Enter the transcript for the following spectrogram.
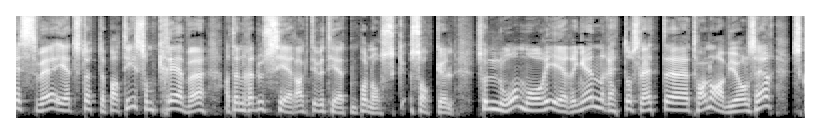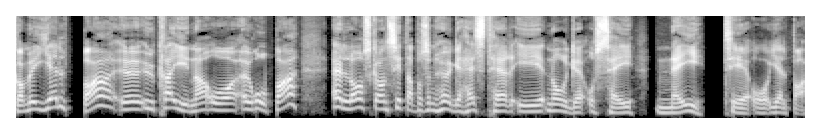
SV er et støtteparti som krever at en reduserer aktiviteten på norsk sokkel. Så nå må regjeringen rett og slett eh, ta en avgjørelse her. Skal vi hjelpe Ukraina og Europa, eller skal en sitte på sin høye hest her i Norge og si nei til å hjelpe.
